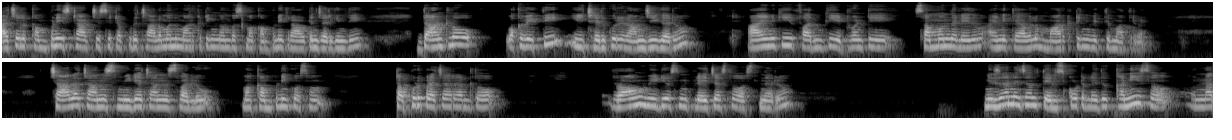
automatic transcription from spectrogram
యాక్చువల్ కంపెనీ స్టార్ట్ చేసేటప్పుడు చాలామంది మార్కెటింగ్ మెంబర్స్ మా కంపెనీకి రావడం జరిగింది. దాంట్లో ఒక వ్యక్తి ఈ చెరుకూరి రామ్జీ గారు. ఆయనకి ఫర్మ్కి ఎటువంటి సంబంధం లేదు. ఆయన కేవలం మార్కెటింగ్ వ్యక్తి మాత్రమే. చాలా ఛానల్స్ మీడియా ఛానల్స్ వాళ్ళు మా కంపెనీ కోసం తప్పుడు ప్రచారాలతో రాంగ్ వీడియోస్ని ప్లే చేస్తూ వస్తున్నారు. నిజా నిజాలు తెలుసుకోవటం లేదు. కనీసం నా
